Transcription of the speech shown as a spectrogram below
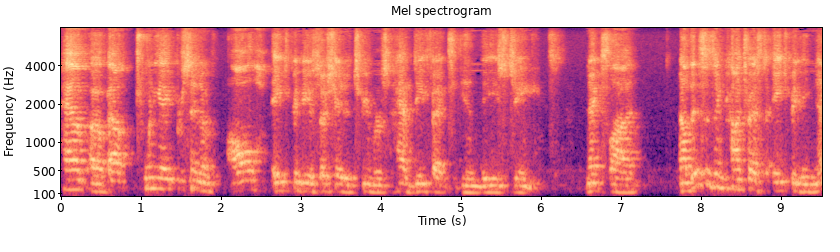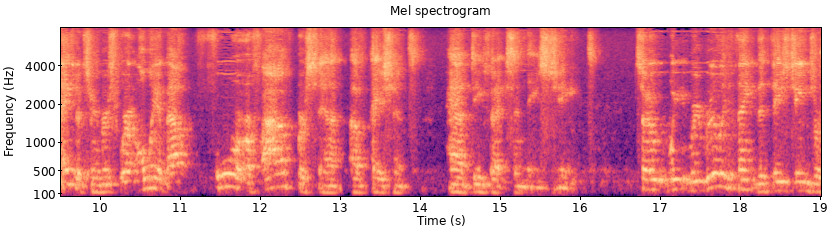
have about 28% of all HPV-associated tumors have defects in these genes. Next slide. Now this is in contrast to HPV-negative tumors where only about 4 or 5% of patients have defects in these genes. So we, we really think that these genes are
